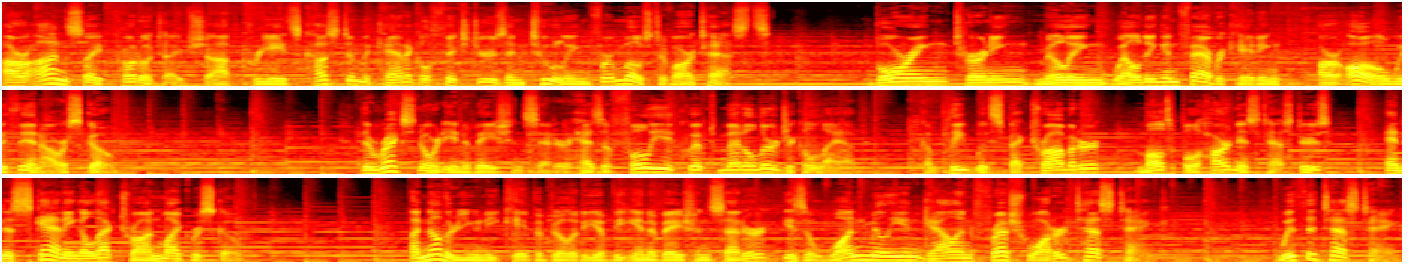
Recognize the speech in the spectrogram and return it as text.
Our on-site prototype shop creates custom mechanical fixtures and tooling for most of our tests. Boring, turning, milling, welding, and fabricating are all within our scope. The Rexnord Innovation Center has a fully equipped metallurgical lab, complete with spectrometer, multiple hardness testers, and a scanning electron microscope. Another unique capability of the Innovation Center is a 1 million gallon freshwater test tank. With the test tank,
